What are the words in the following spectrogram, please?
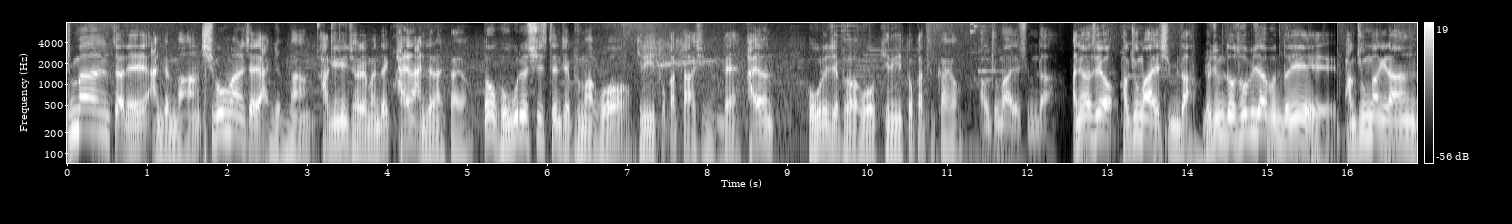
10만 원짜리 안전망, 15만 원짜리 안전망 가격이 저렴한데 과연 안전할까요? 또 고구려 시스템 제품하고 기능이 똑같다 하시는데 과연 고구려 제품하고 기능이 똑같을까요? 방충망 아저씨입니다. 안녕하세요. 방충망 아저씨입니다. 요즘도 소비자분들이 방충망이랑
